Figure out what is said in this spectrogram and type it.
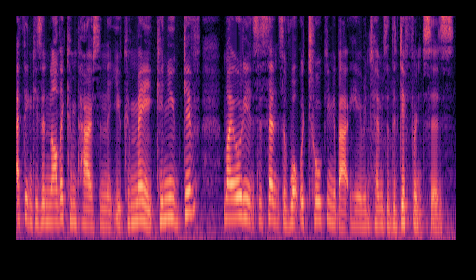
I think is another comparison that you can make. Can you give my audience a sense of what we're talking about here in terms of the differences?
